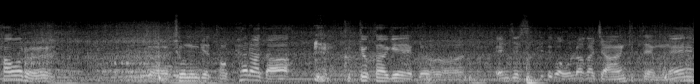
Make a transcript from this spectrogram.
파워를 그 주는 게 더 편하다. 급격하게 그 엔진 스피드가 올라가지 않기 때문에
